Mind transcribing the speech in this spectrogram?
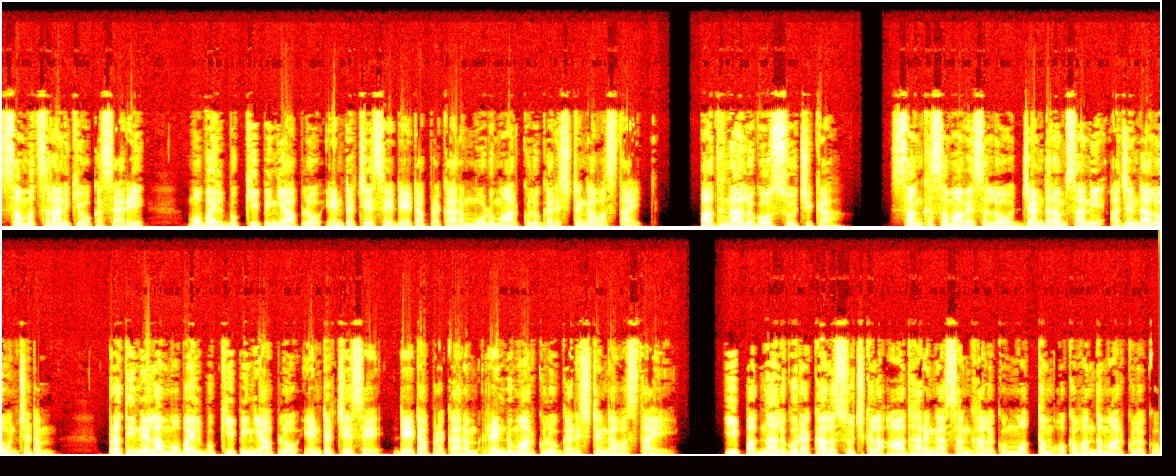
సంవత్సరానికి ఒకసారి మొబైల్ బుక్ కీపింగ్ యాప్లో ఎంటర్ చేసే డేటా ప్రకారం మూడు మార్కులు గరిష్టంగా వస్తాయి. పద్నాలుగో సూచిక. సంఘ సమావేశంలో జెండర్ అంశాన్ని అజెండాలో ఉంచటం. ప్రతి నెల మొబైల్ బుక్ కీపింగ్ యాప్లో ఎంటర్ చేసే డేటా ప్రకారం రెండు మార్కులు గరిష్టంగా వస్తాయి. ఈ పద్నాలుగు రకాల సూచికల ఆధారంగా సంఘాలకు మొత్తం ఒక వంద మార్కులకు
